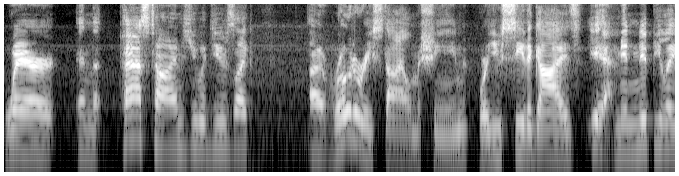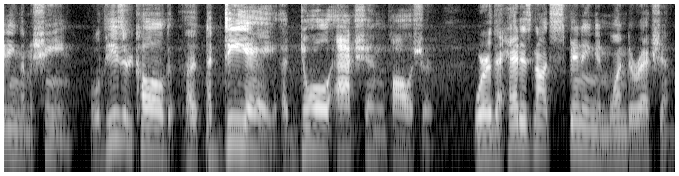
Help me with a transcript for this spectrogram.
Where in the past times you would use like a rotary style machine where you see the guys Yeah. manipulating the machine. Well, these are called a, a DA, a dual action polisher, where the head is not spinning in one direction.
